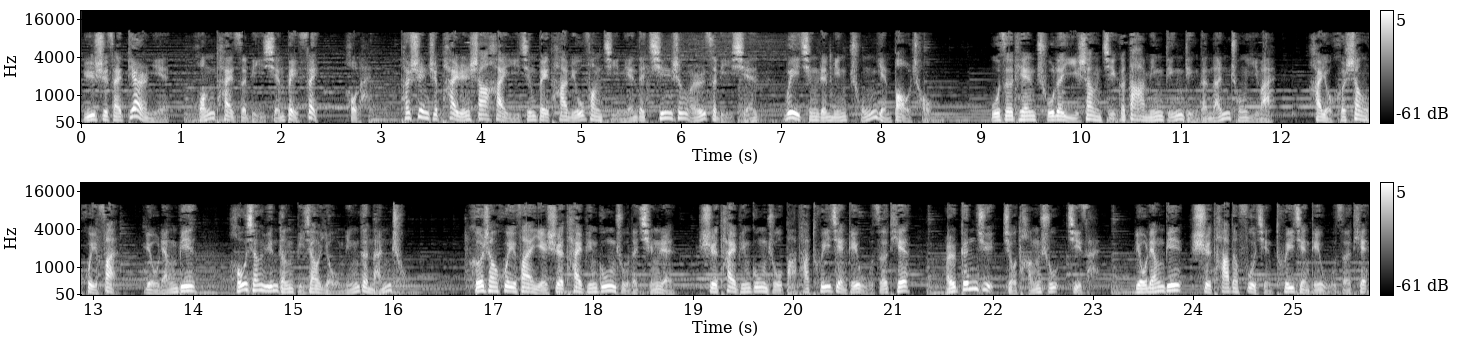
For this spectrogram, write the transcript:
于是，在第二年，皇太子李贤被废。后来，他甚至派人杀害已经被他流放几年的亲生儿子李贤，为情人名重演报仇。武则天除了以上几个大名鼎鼎的男宠以外，还有和尚会范、柳良斌、侯祥云等比较有名的男宠。和尚会范也是太平公主的情人，是太平公主把他推荐给武则天。而根据《旧唐书》记载，柳良斌是他的父亲推荐给武则天。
